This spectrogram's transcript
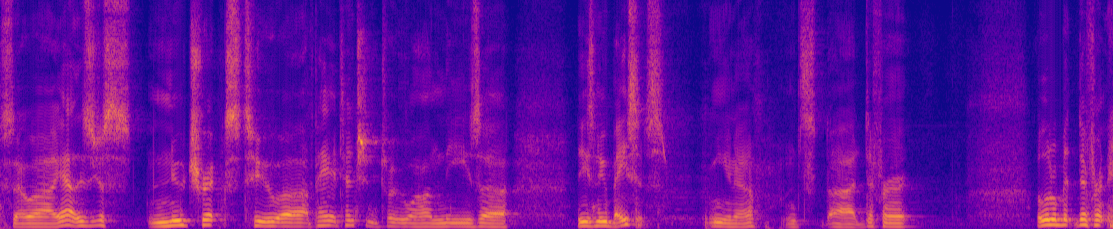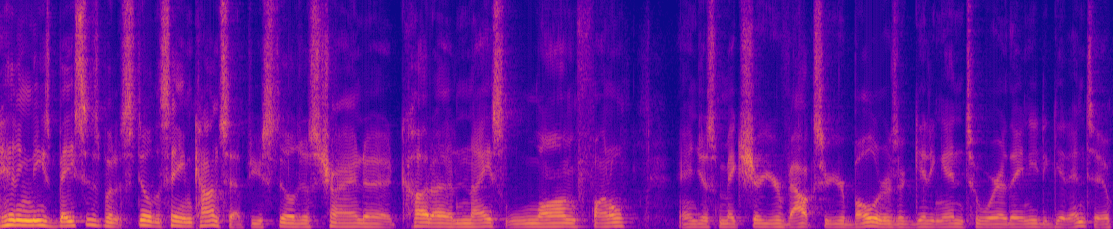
So uh, yeah, these are just new tricks to uh, pay attention to on these uh, these new bases. You know, it's uh, different, a little bit different hitting these bases, but it's still the same concept. You're still just trying to cut a nice long funnel and just make sure your Valks or your bowlers are getting into where they need to get into.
